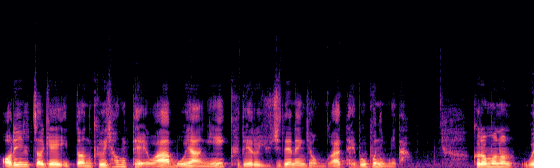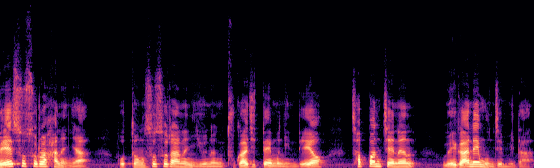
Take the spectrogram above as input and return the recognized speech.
어릴 적에 있던 그 형태와 모양이 그대로 유지되는 경우가 대부분입니다. 그러면은 왜 수술을 하느냐? 보통 수술하는 이유는 두 가지 때문인데요. 첫 번째는 외관의 문제입니다.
